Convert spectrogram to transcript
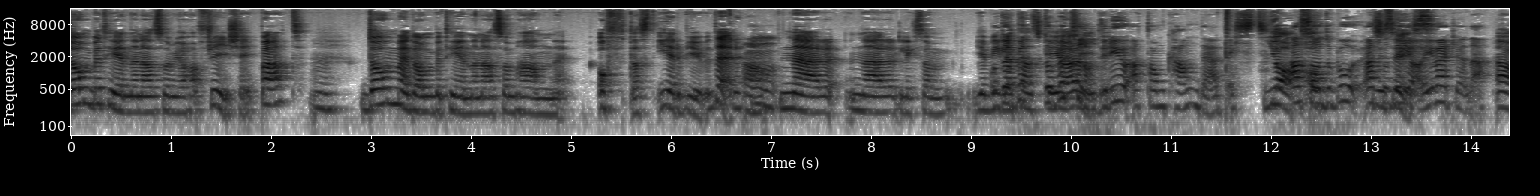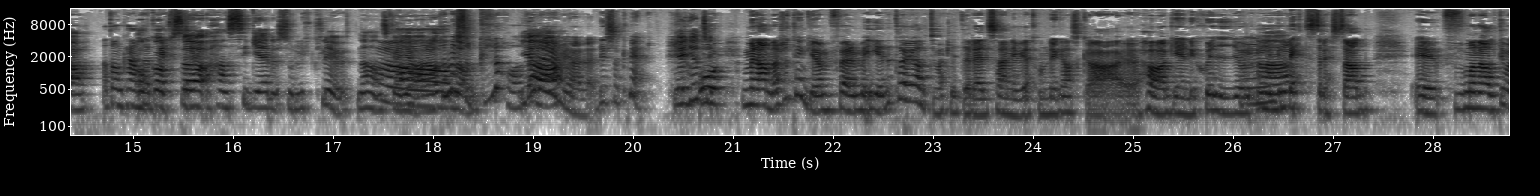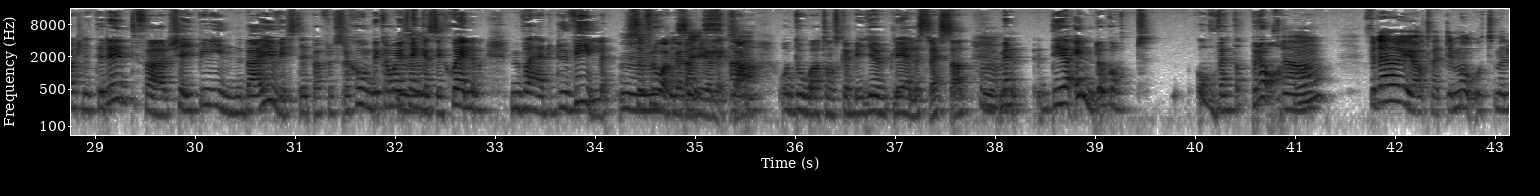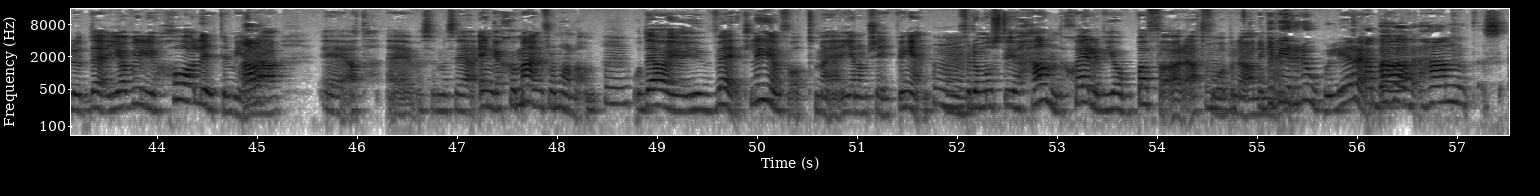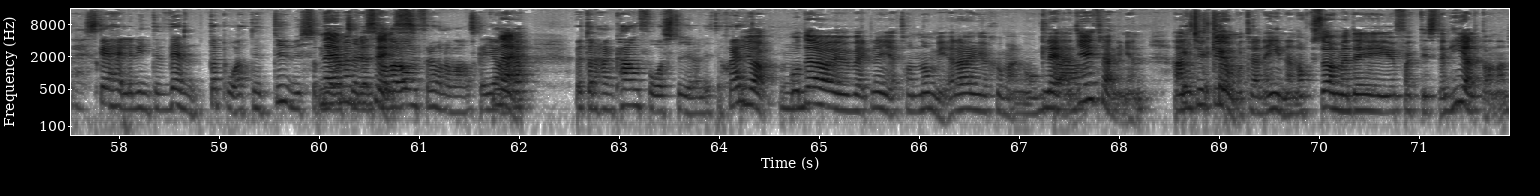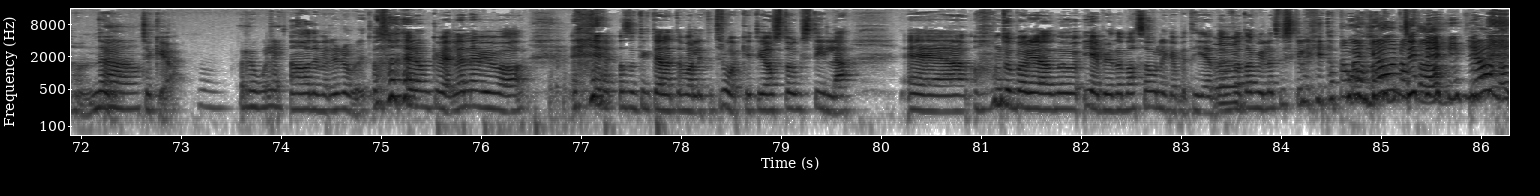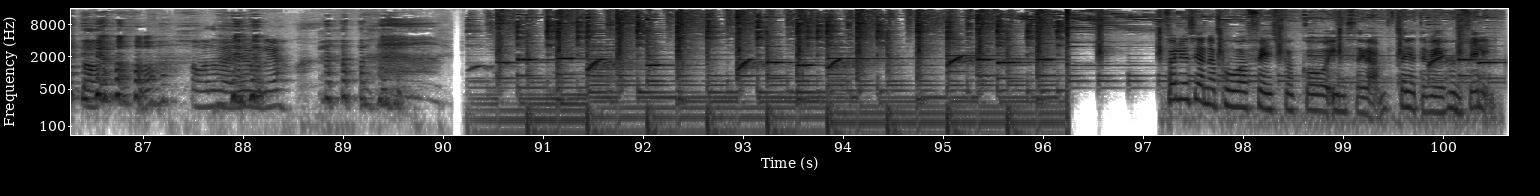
de beteendena som jag har freeshapat, Mm. de är de beteendena som han oftast erbjuder. Ja. När, när liksom jag Och vill då, att han ska då göra betyder någonting. det ju att de kan det bäst. Ja, alltså, och- då bo, alltså det gör ju verkligen det. Ja. Att de kan det Och också, han ser så lycklig ut när han ska Ja, göra De är dem. så glada Ja. när de gör det. Det är så knäppt. Ja, Och, men annars så tänker jag, för med Edith har jag alltid varit lite rädd så här, ni vet hon är ganska eh, hög i energi och Mm. lätt stressad. Eh, för man har alltid varit lite rädd för shaping innebär ju viss typ av frustration. Det kan man ju tänka sig själv. Men vad är det du vill? så Mm, frågar han precis. ju liksom. Ja. Och då att hon ska bli ljudlig eller stressad. Men det har ändå gått oväntat bra. Ja. För där har jag tvärt emot med Ludde. Jag vill ju ha lite mera Ja. Eh, att, eh, vad ska man säga, engagemang från honom. Mm. Och det har jag ju verkligen fått med genom shapingen. För då måste ju han själv jobba för att få Och belöningen. det blir roligare. Han, behöver, han ska heller inte vänta på att det är du som Nej, hela tiden precis. talar om för honom vad han ska göra. Nej. Utan han kan få styra lite själv. Ja, och det har ju verkligen gett honom mera engagemang och glädje Ja. i träningen. Han Jättekul. tyckte ju om att träna innan också men det är ju faktiskt en helt annan hund nu Ja. tycker jag. Roligt. Ja det är väldigt roligt. Och så här om kvällen när vi var och så tyckte han att det var lite tråkigt och jag stod stilla. Eh, och då började han erbjuda massa olika beteenden för att han ville att vi skulle hitta på Ja, men gör något då! någonting. Gör något då! Ja. Ja men de är roliga. Följ oss gärna på Facebook och Instagram. Där heter vi Hundfeeling.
